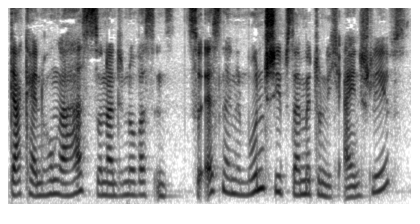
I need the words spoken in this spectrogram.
gar keinen Hunger hast, sondern dir nur was ins, zu essen in den Mund schiebst, damit du nicht einschläfst?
